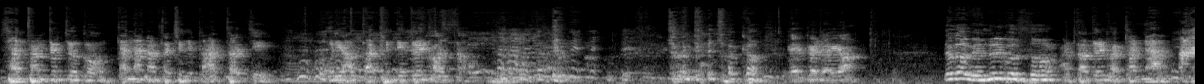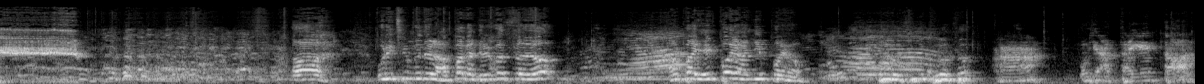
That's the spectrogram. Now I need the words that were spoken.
사탕 젖주고 짠하나서 치니까 아따지. 우리 아빠 근데 늙었어. 잠깐, 잠깐. 왜 그래요? 내가 왜 늙었어? 아따 늙었잖아. 아, 우리 친구들 아빠가 늙었어요? 아빠 예뻐요, 안 예뻐요? 방금 친구 들었어? 어? 우리 아따 예뻐.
